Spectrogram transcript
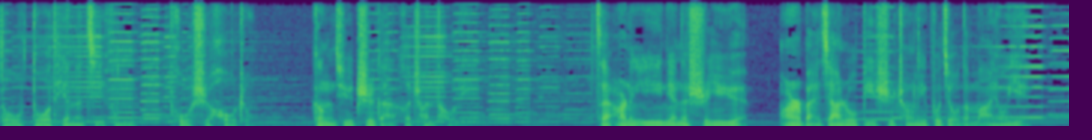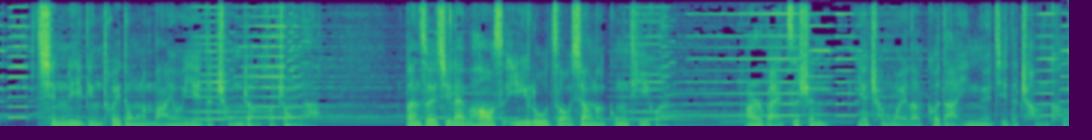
都多添了几分朴实厚重，更具质感和穿透力。在二零一一年的十一月，二百加入彼时成立不久的麻油叶，亲历并推动了麻油叶的成长和壮大，伴随其 Live House 一路走向了工体馆，二百自身。也成为了各大音乐节的常客。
